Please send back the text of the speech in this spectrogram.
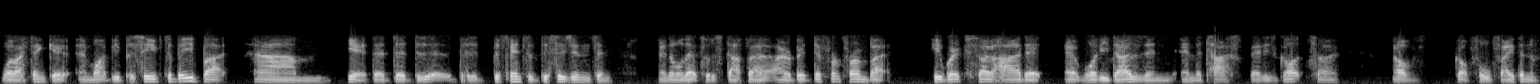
what I think it, it might be perceived to be. But um, yeah, the, the, the the defensive decisions and and all that sort of stuff are, are a bit different for him, but he works so hard at, at what he does and, and the task that he's got. So I've got full faith in him.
